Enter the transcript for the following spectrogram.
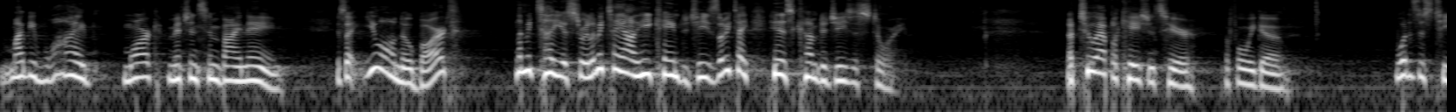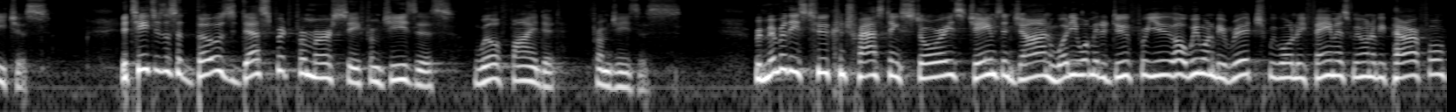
might be why Mark mentions him by name. It's like, you all know Bart. Let me tell you a story. Let me tell you how he came to Jesus. Let me tell you his come to Jesus story. Now, two applications here before we go. What does this teach us? It teaches us that those desperate for mercy from Jesus will find it from Jesus. Remember these two contrasting stories, James and John? What do you want me to do for you? Oh, we want to be rich, we want to be famous, we want to be powerful.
